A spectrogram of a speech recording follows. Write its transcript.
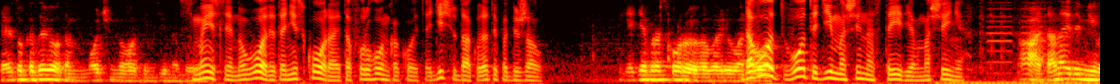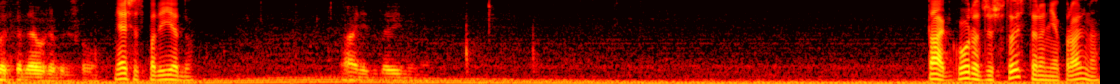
Да я только завел, там очень много бензина в было. смысле? Ну вот, это не скоро, это фургон какой-то. Иди сюда, куда ты побежал? Я тебе про скорую говорю. Да она вот, вот иди, машина стоит, я в машине. А, да она и дымилась, когда я уже пришел. Я сейчас подъеду. А, не задави меня. Так, город же в той стороне, правильно?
